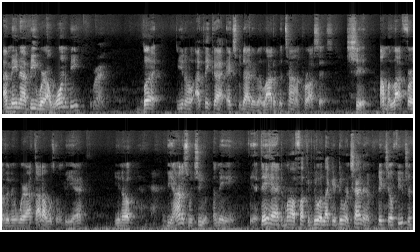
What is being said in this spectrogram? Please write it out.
I may not be where I want to be, Right. but you know, I think I expedited a lot of the time process. Shit, I'm a lot further than where I thought I was gonna be at. You know, be honest with you. I mean, if they had to motherfucking do it like they do in China and predict your future,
